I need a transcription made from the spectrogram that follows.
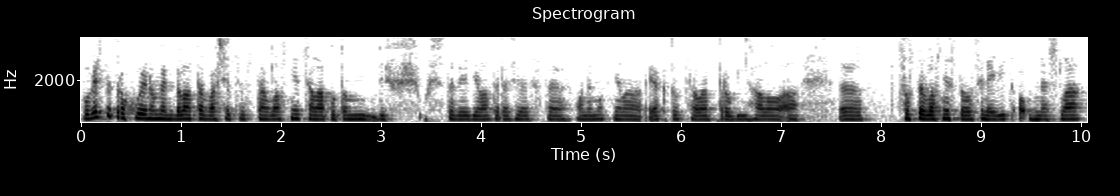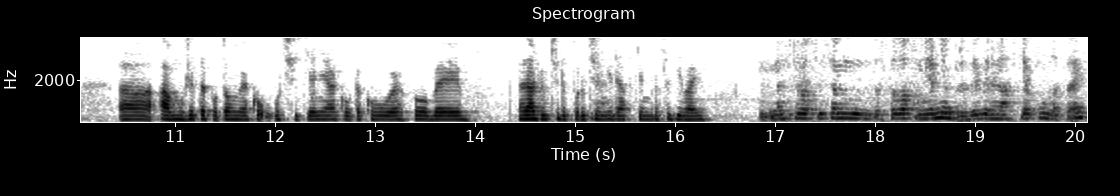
povězte trochu jenom, jak byla ta vaše cesta vlastně celá potom, když už jste věděla teda, že jste onemocněla, jak to celé probíhalo a co jste vlastně z toho si nejvíc odnesla a, a můžete potom jako určitě nějakou takovou jakoby radu či doporučení dát těm, kdo se dívají? Menstruaci jsem dostala poměrně brzy, v 11,5 letech.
